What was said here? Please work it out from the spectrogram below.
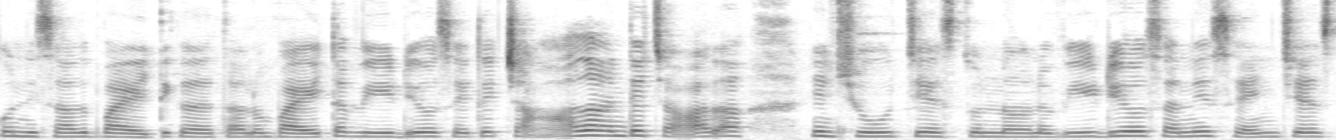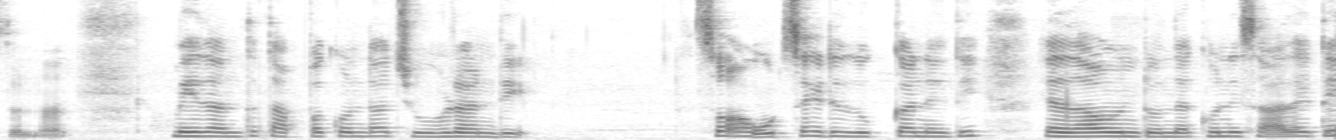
కొన్నిసార్లు బయటికి వెళ్తాను. బయట వీడియోస్ అయితే చాలా అంటే చాలా నేను షూట్ చేస్తున్నాను. వీడియోస్ అన్నీ సెండ్ చేస్తున్నాను. మీరంతా తప్పకుండా చూడండి. సో అవుట్ సైడ్ లుక్ అనేది ఎలా ఉంటుందో? కొన్నిసార్లు అయితే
